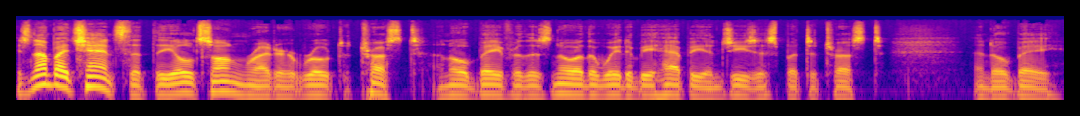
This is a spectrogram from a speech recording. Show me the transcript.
It's not by chance that the old songwriter wrote, Trust and obey, for there's no other way to be happy in Jesus but to trust and obey.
